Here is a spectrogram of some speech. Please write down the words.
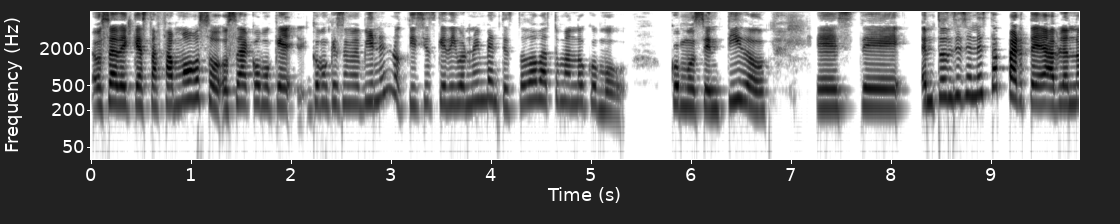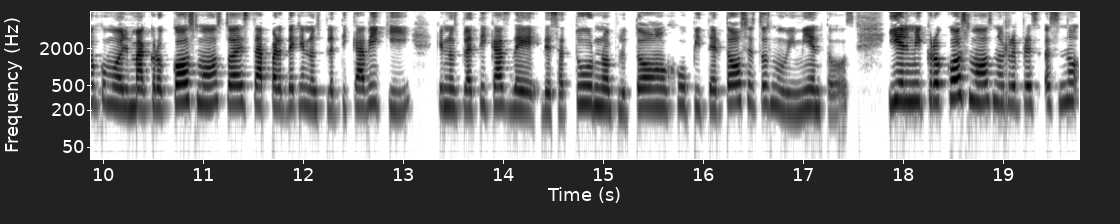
o sea, de que hasta famoso, o sea, como que, como que se me vienen noticias que digo, no inventes, todo va tomando como, como sentido. Este, entonces, en esta parte, hablando como el macrocosmos, toda esta parte que nos platica Vicky, que nos platicas de, Saturno, Plutón, Júpiter, todos estos movimientos, y el microcosmos nos representa no,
